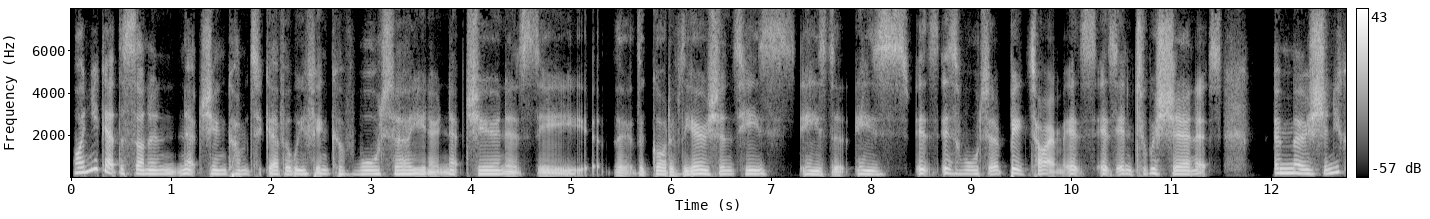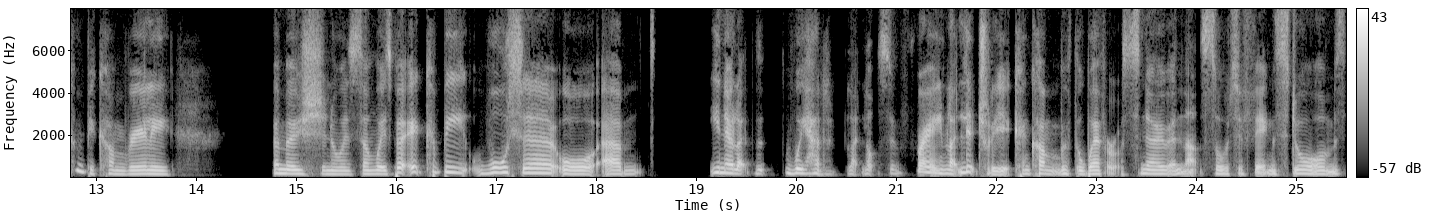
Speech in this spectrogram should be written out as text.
when you get the sun and neptune come together we think of water you know neptune is the the, the god of the oceans he's he's the he's it's it's water big time it's it's intuition it's emotion you can become really emotional in some ways but it could be water or um you know, like the, we had like lots of rain, like literally it can come with the weather or snow and that sort of thing, storms.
